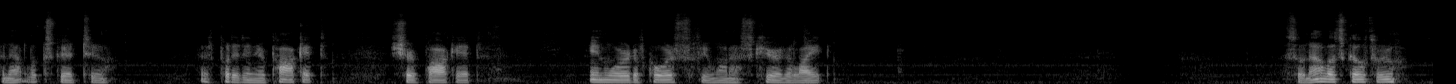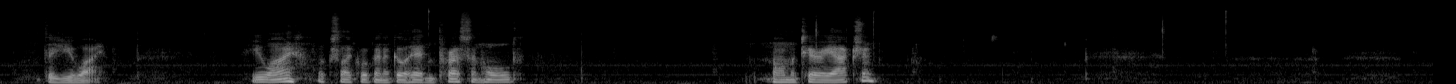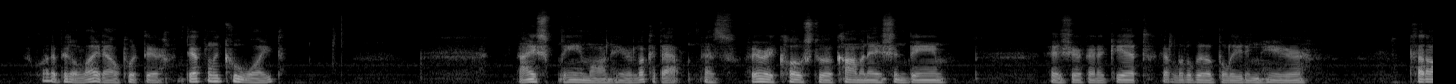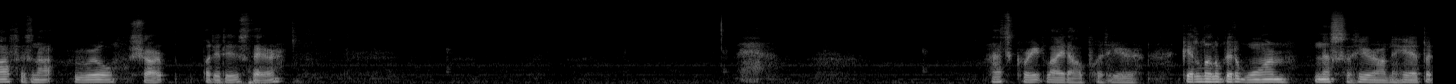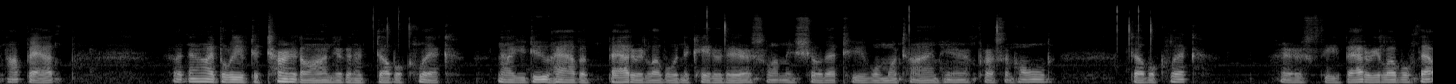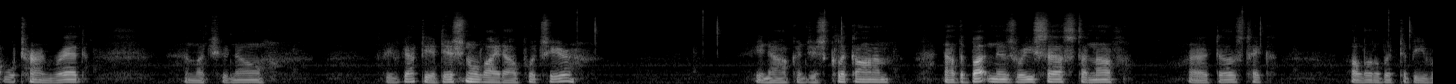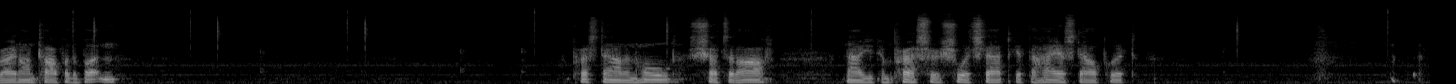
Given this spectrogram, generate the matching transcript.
and that looks good too. Just put it in your pocket, shirt pocket, inward of course if you want to secure the light. So now let's go through the UI. UI looks like we're going to go ahead and press and hold momentary action. Quite a bit of light output there. Definitely cool white. Nice beam on here. Look at that. That's very close to a combination beam as you're going to get. Got a little bit of bleeding here. Cutoff is not real sharp, but it is there. That's great light output here. Get a little bit of warmness here on the head, but not bad. But now I believe to turn it on, you're going to double click. Now you do have a battery level indicator there, so let me show that to you one more time here. Press and hold, double click. There's the battery level. That will turn red and let you know. So you've got the additional light outputs here. You now can just click on them now the button is recessed enough. Uh, it does take a little bit to be right on top of the button. Press down and hold, shuts it off. Now you can press or switch that to get the highest output.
